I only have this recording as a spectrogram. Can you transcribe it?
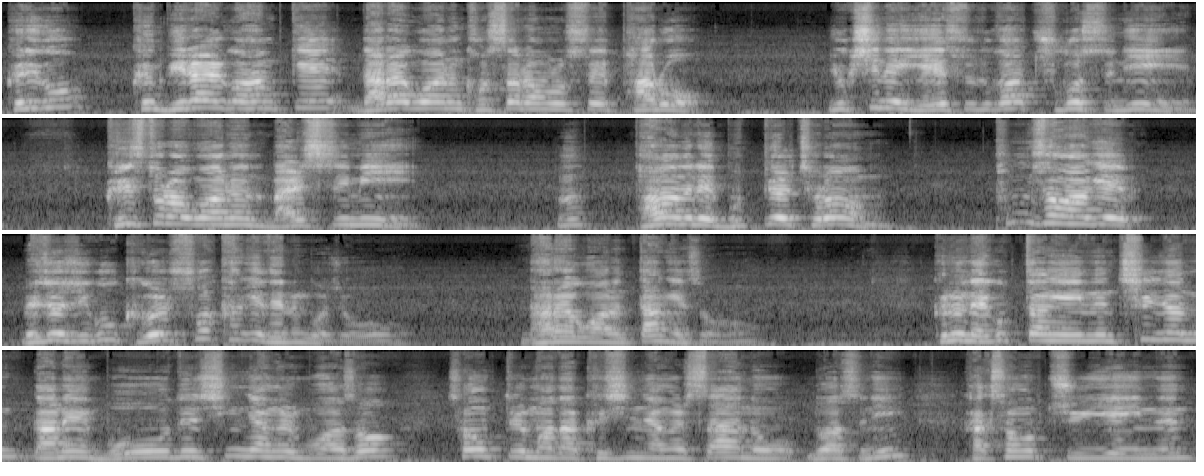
그리고 그 미랄과 함께 나라고 하는 겉사람으로서의 바로 육신의 예수가 죽었으니 그리스도라고 하는 말씀이 어? 밤하늘의 무별처럼 풍성하게 맺어지고 그걸 수확하게 되는 거죠. 나라고 하는 땅에서. 그는 애굽 땅에 있는 7년간의 모든 식량을 모아서 성읍들마다 그 식량을 쌓아 놓- 놓았으니 각 성읍 주위에 있는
